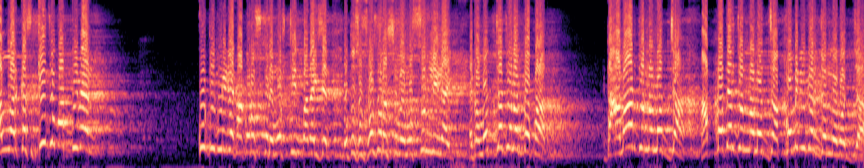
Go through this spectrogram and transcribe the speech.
আল্লাহর কাছে কি জবাব দিবেন? কোটি কোটি টাকা খরচ করে মসজিদ বানাইছেন, অথচ ফজরের সময় মুসল্লি নাই। এটা লজ্জাজনক ব্যাপার। এটা আমার জন্য লজ্জা, আপনাদের জন্য লজ্জা, কমিটিদের জন্য লজ্জা।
